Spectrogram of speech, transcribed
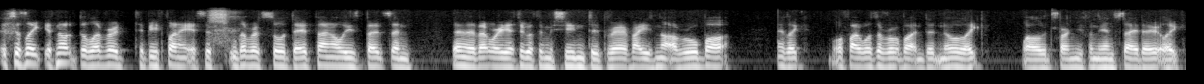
it's just like it's not delivered to be funny. It's just delivered so deadpan all these bits. And then the bit where you have to go through the machine to verify he's not a robot. And like, well, if I was a robot and didn't know, like, well, it would burn you from the inside out. Like,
